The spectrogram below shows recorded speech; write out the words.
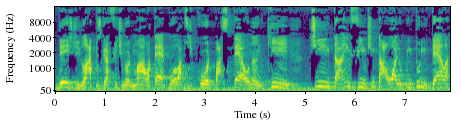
desde lápis grafite normal até pô, lápis de cor, pastel, nanquim, tinta, enfim, tinta óleo, pintura em tela.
